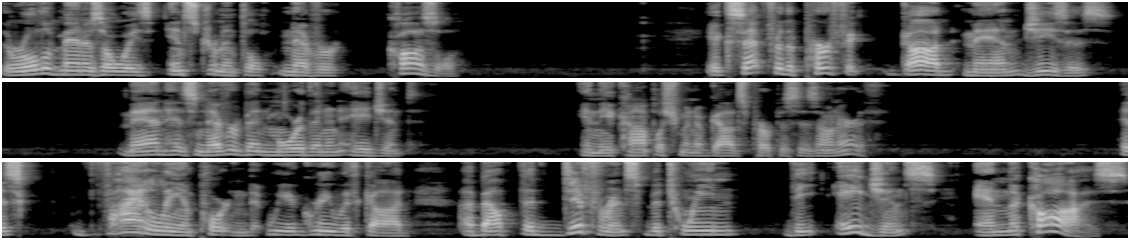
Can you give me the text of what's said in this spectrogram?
The role of man is always instrumental, never causal. Except for the perfect God man, Jesus, man has never been more than an agent in the accomplishment of God's purposes on earth. It's vitally important that we agree with God about the difference between the agents and the cause.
